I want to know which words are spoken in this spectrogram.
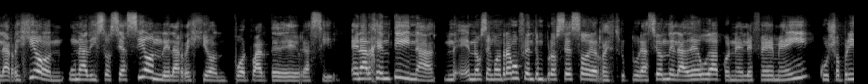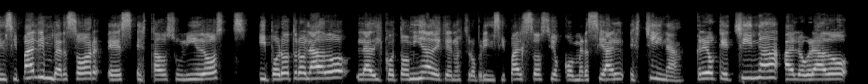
la región, una disociación de la región por parte de Brasil. En Argentina eh, nos encontramos frente a un proceso de reestructuración de la deuda con el FMI, cuyo principal inversor es Estados Unidos, y por otro lado, la dicotomía de que nuestro principal socio comercial es China. Creo que China ha logrado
